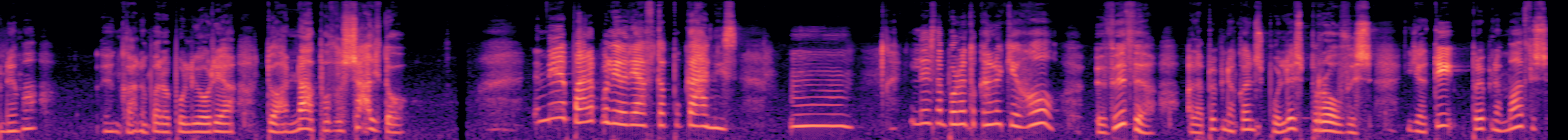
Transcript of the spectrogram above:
Λοιπόν, Έμα, δεν κάνω πάρα πολύ ωραία το ανάποδο σάλτο. Ναι, πάρα πολύ ωραία αυτό που κάνεις. Μ, λες να μπορώ να το κάνω κι εγώ. Ε, βέβαια, αλλά πρέπει να κάνεις πολλές πρόβες, γιατί πρέπει να μάθεις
